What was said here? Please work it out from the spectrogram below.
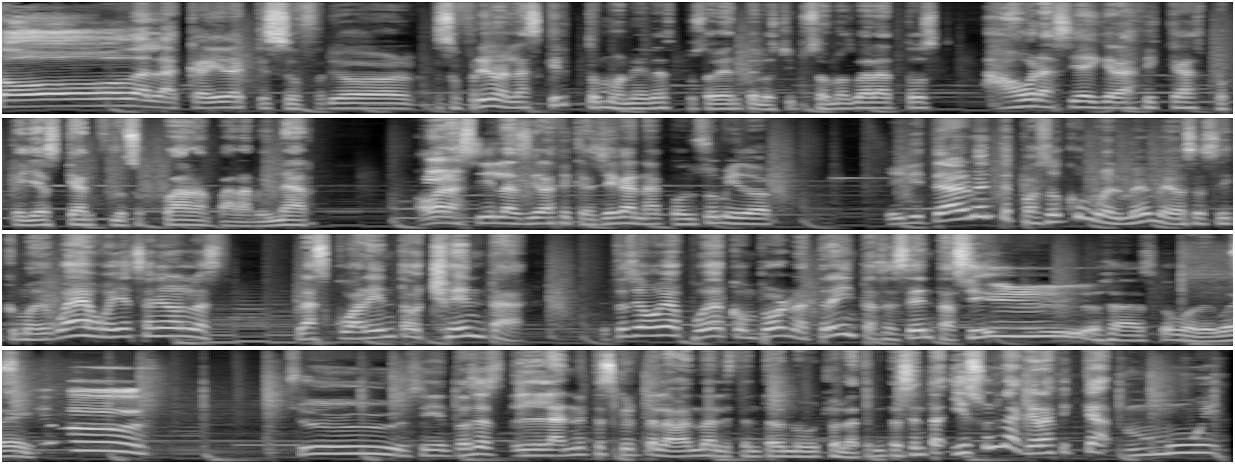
toda la caída que sufrió, sufrieron las criptomonedas, pues obviamente los chips son más baratos. Ahora sí hay gráficas, porque ya es que antes los ocupaban para minar. Ahora sí las gráficas llegan a consumidor. Y literalmente pasó como el meme, o sea, así como de, huevo, ya salieron las, las 40, 80. Entonces ya voy a poder comprar una 30, 60. Sí, o sea, es como de, güey. Sí, sí, entonces la neta es que ahorita la banda le está entrando mucho a la 3060 y es una gráfica muy,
